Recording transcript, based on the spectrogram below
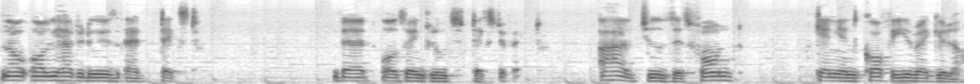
Now all we have to do is add text. That also includes text effect. I have choose this font Kenyan Coffee Regular.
